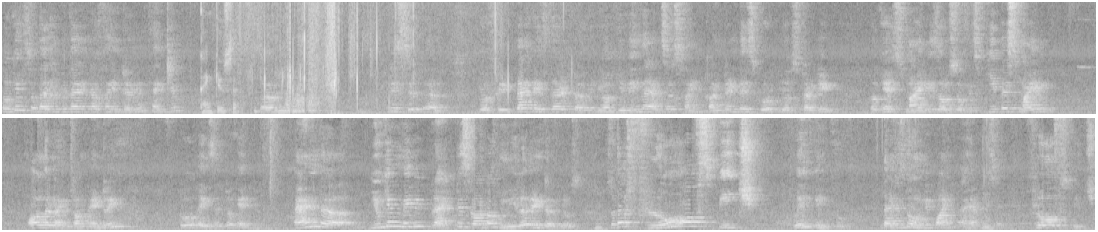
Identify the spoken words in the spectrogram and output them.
Okay, so that will be the end of the interview. Thank you. thank you sir Uh, please, sit your feedback is that uh, you are giving the answers fine, content is good, you have studied. Okay, smile is also fixed. Keep a smile all the time from entry to exit. Okay, and uh, you can maybe practice lot of mirror interviews so that flow of speech will improve. That is the only point I have to say. Flow of speech.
